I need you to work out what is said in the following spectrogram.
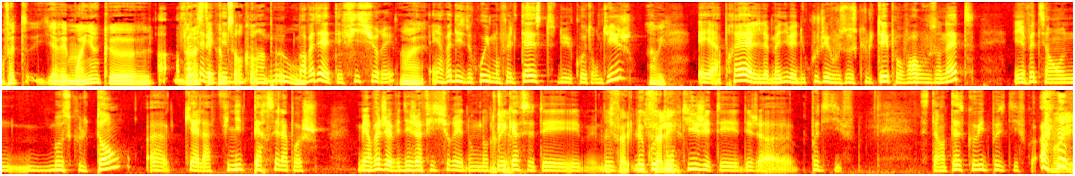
En fait, il y avait moyen que En de fait, rester comme était- ça encore un peu ou... En fait, elle était fissurée. Ouais. Et en fait, du coup, ils m'ont fait le test du coton-tige. Ah oui. Et après, elle m'a dit, bah, du coup, je vais vous ausculter pour voir où vous en êtes. Et en fait, c'est en m'auscultant euh, qu'elle a fini de percer la poche. Mais en fait, j'avais déjà fissuré. Donc, dans tous les cas, c'était le, coton-tige était déjà positif. C'était un test Covid positif, quoi. Oui.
